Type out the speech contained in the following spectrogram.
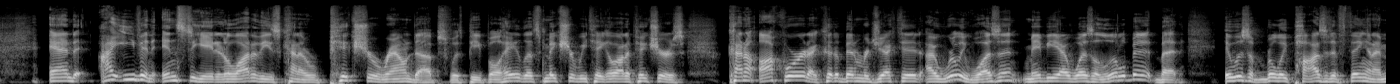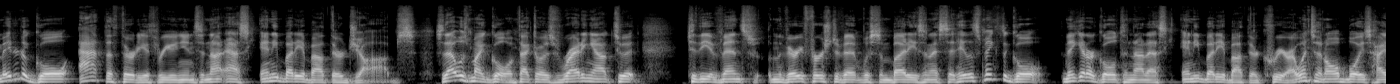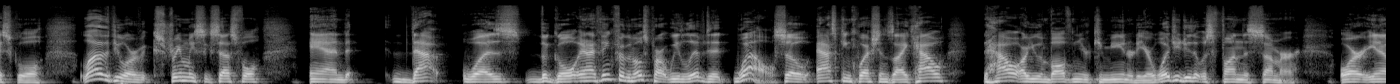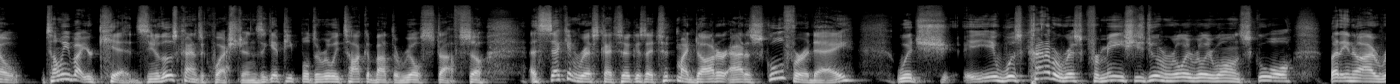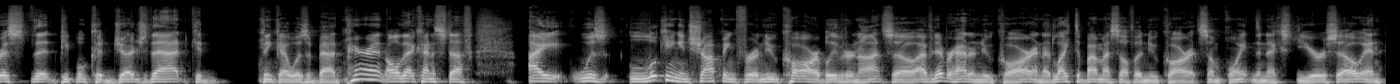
And I even instigated a lot of these kind of picture roundups with people. Hey, let's make sure we take a lot of pictures. Kind of awkward. I could have been rejected. I really wasn't. Maybe I was a little bit, but it was a really positive thing. And I made it a goal at the 30th reunion to not ask anybody about their jobs. So that was my goal. In fact, I was writing out to it to the events the very first event with some buddies and I said, "Hey, let's make the goal, make it our goal to not ask anybody about their career." I went to an all boys high school. A lot of the people are extremely successful and that was the goal and I think for the most part we lived it well. So asking questions like how how are you involved in your community or what did you do that was fun this summer? Or, you know, tell me about your kids you know those kinds of questions that get people to really talk about the real stuff so a second risk i took is i took my daughter out of school for a day which it was kind of a risk for me she's doing really really well in school but you know i risked that people could judge that could think i was a bad parent all that kind of stuff I was looking and shopping for a new car, believe it or not. So I've never had a new car and I'd like to buy myself a new car at some point in the next year or so. And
